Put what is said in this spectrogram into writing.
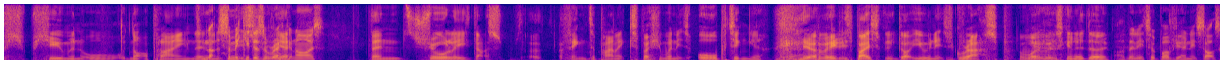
hu- human or not a plane, then not something he doesn't yeah, recognise. then surely that's a, a thing to panic, especially when it's orbiting you. you know I mean? It's basically got you in its grasp of what Yeah. it's going to do. Oh, then it's above you and it starts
